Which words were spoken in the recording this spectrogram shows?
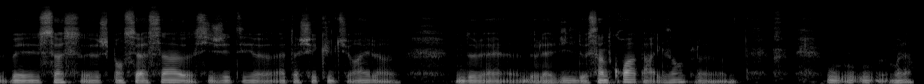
Euh, mais ça, c'est- je pensais à ça euh, si j'étais euh, attaché culturel euh, de, la, de la ville de Sainte-Croix, par exemple. euh, ou- ou- ou- voilà.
